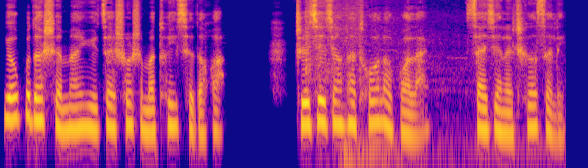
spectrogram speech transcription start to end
由不得沈曼玉再说什么推辞的话，直接将他拖了过来，塞进了车子里。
